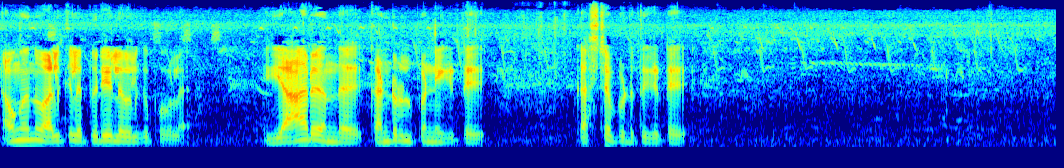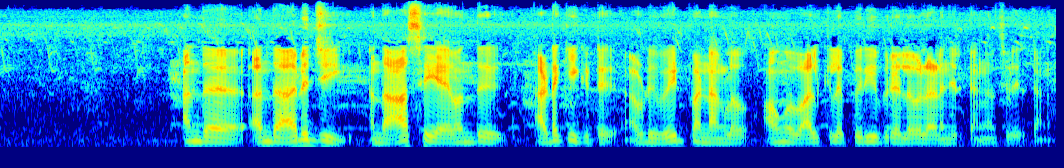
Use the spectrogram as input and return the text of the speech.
அவங்க வந்து வாழ்க்கையில் பெரிய லெவலுக்கு போகல. யார் அந்த கண்ட்ரோல் பண்ணிக்கிட்டு கஷ்டப்படுத்திக்கிட்டு அந்த அந்த அரிஜி அந்த ஆசையை வந்து அடக்கிக்கிட்டு அப்படி வெயிட் பண்ணாங்களோ அவங்க வாழ்க்கையில் பெரிய பெரிய லெவல் அடைஞ்சிருக்காங்கன்னு சொல்லியிருக்காங்க.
